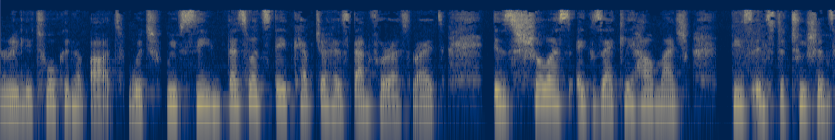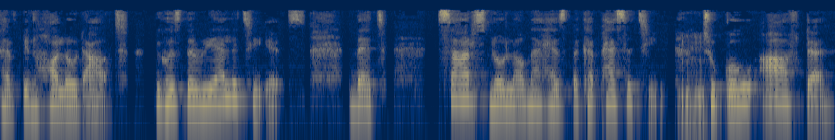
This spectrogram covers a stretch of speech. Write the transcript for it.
really talking about, which we've seen, that's what state capture has done for us, right? Is show us exactly how much these institutions have been hollowed out. Because the reality is that SARS no longer has the capacity mm-hmm. to go after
